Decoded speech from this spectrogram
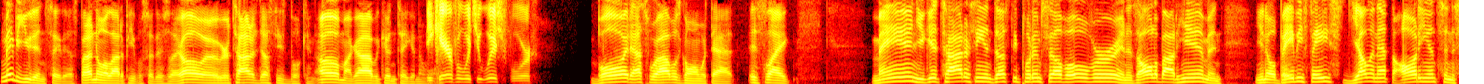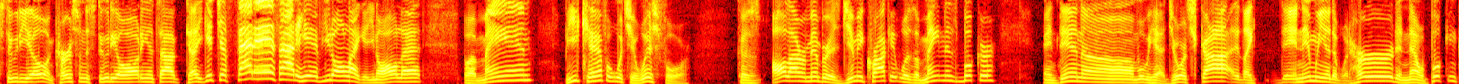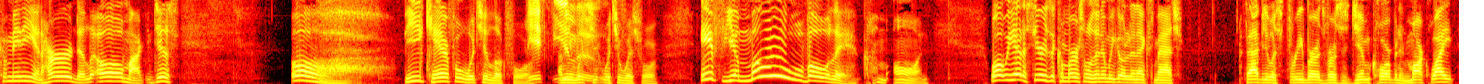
maybe you didn't say this, but I know a lot of people said this like, "Oh, we're tired of Dusty's booking. Oh my god, we couldn't take it no Be more." careful what you wish for. Boy, that's where I was going with that. It's like, man, you get tired of seeing Dusty put himself over, and it's all about him, and you know, babyface yelling at the audience in the studio and cursing the studio audience out. Tell you get your fat ass out of here if you don't like it. You know all that. But man, be careful what you wish for, because all I remember is Jimmy Crockett was a maintenance booker, and then um, what we had George Scott, like, and then we end up with Herd, and now a booking committee and Herd. The, oh my, just oh, be careful what you look for. If I you mean, what you what you wish for. If you move, Ole, come on. Well, we had a series of commercials, and then we go to the next match. Fabulous Freebirds versus Jim Corbin and Mark White.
